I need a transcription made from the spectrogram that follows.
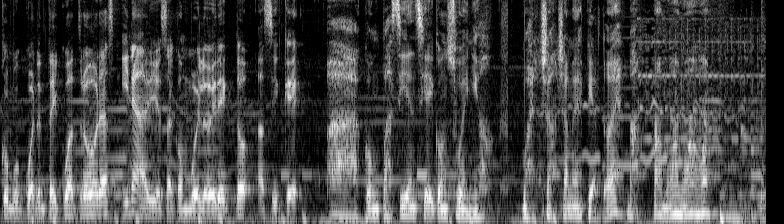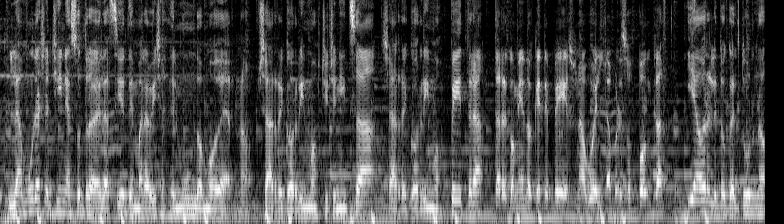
como 44 horas y nadie saca un vuelo directo, así que ah, con paciencia y con sueño. Bueno, ya, ya me despierto, ¿eh? Vamos, vamos, vamos, vamos. La muralla china es otra de las siete maravillas del mundo moderno. Ya recorrimos Chichen Itza, ya recorrimos Petra. Te recomiendo que te pegues una vuelta por esos podcasts. Y ahora le toca el turno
